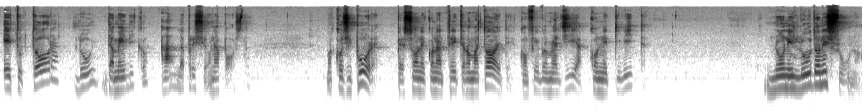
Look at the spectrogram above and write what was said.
E tuttora lui da medico ha la pressione a posto. Ma così pure persone con artrite reumatoide, con fibromialgia, connettivite. Non illudo nessuno.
